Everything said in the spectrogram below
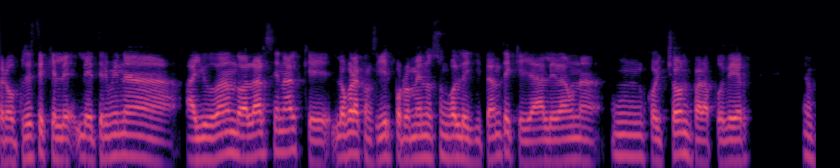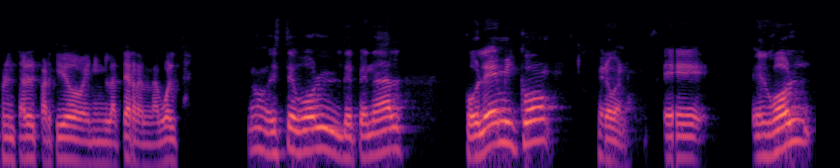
pero pues este que le, termina ayudando al Arsenal, que logra conseguir por lo menos un gol de visitante que ya le da una, un colchón para poder enfrentar el partido en Inglaterra en la vuelta. No, este gol de penal polémico, pero bueno, eh, el gol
